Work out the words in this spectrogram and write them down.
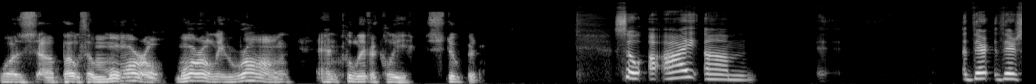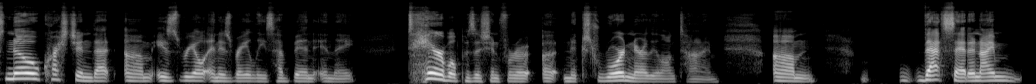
was uh, both a moral, morally wrong and politically stupid. So I um there there's no question that um, Israel and Israelis have been in a terrible position for a, a, an extraordinarily long time. Um, that said, and I'm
